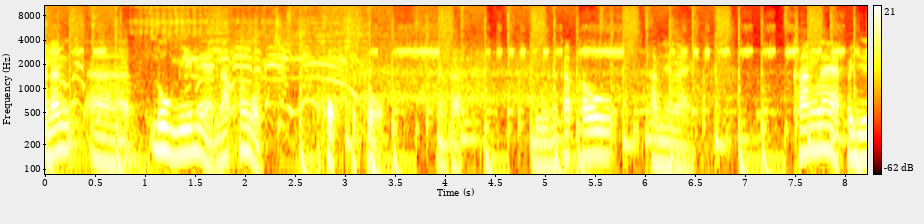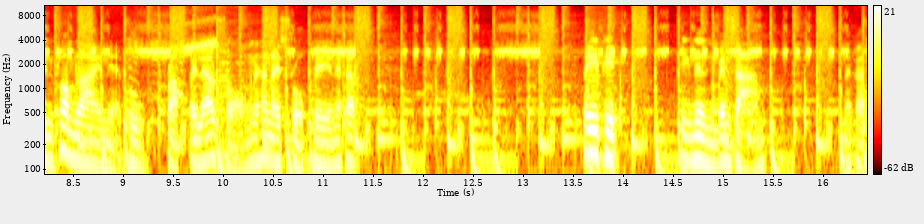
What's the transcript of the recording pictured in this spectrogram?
ฉะนั้นลูกนี้เนี่ยนับทั้งหมด 6 สโตรกนะครับ ดูนะครับเขาทำยังไง ครั้งแรกไปยืนคล่อมลายเนี่ยถูกปรับไปแล้ว 2 นะฮะในสโตรกเพลย์นะครับตีผิดอีก 1 เป็น 3 นะครับ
